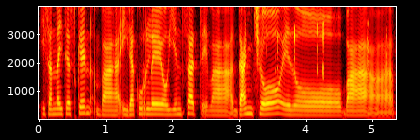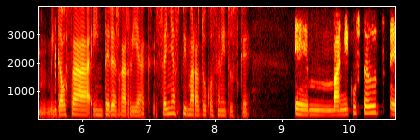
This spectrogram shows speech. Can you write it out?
izan daitezken ba, irakurle hoientzat e, ba, gantxo edo ba, gauza interesgarriak. Zein azpimarratuko zenituzke? Em, ba, nik uste dut, e,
